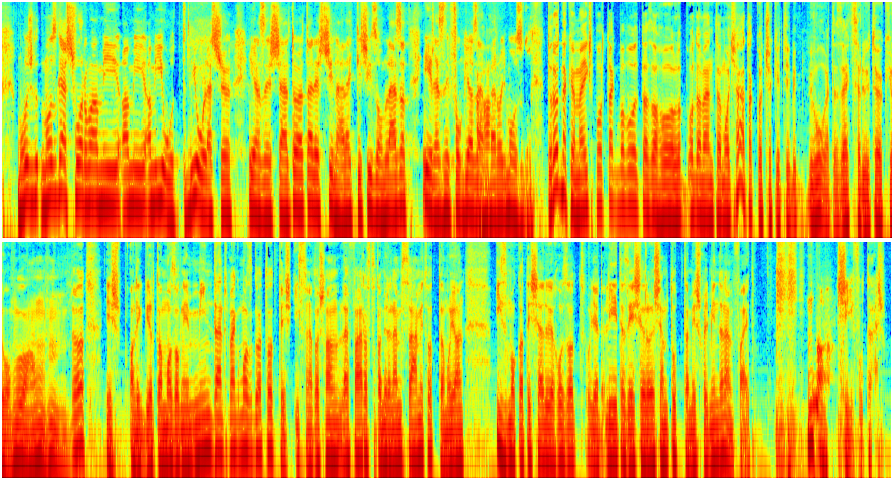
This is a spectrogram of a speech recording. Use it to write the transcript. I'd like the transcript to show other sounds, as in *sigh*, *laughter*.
mozgásforma, ami, ami, ami jó, jó leső érzéssel tölt el, és csinál egy kis izomlázat, érezni fogja az Aha. ember, hogy mozgott. Tudod, nekem melyik sportákban volt az, ahol oda mentem, hogy hát akkor csak itt, jó, hát ez egyszerű, tök jó, hm, hm, és alig bírtam mozogni, mindent megmozgatott, és iszonyatosan lefárasztott, amire nem számítottam, olyan izmokat is előhozott, ugye létezés edzéséről sem tudtam is, hogy minden nem fájt. Na. *laughs* Sífutás.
